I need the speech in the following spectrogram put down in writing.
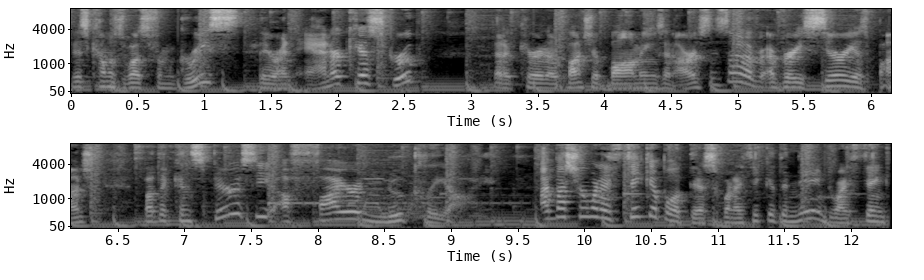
This comes to us from Greece. They're an anarchist group that have carried a bunch of bombings and arson. It's not a, a very serious bunch, but the Conspiracy of Fire Nuclei. I'm not sure what I think about this when I think of the name. Do I think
